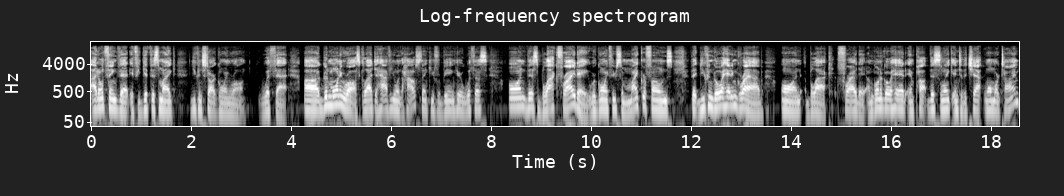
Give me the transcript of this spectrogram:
I don't think that if you get this mic, you can start going wrong with that. Uh, good morning, Ross. Glad to have you in the house. Thank you for being here with us on this Black Friday. We're going through some microphones that you can go ahead and grab on Black Friday. I'm going to go ahead and pop this link into the chat one more time.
